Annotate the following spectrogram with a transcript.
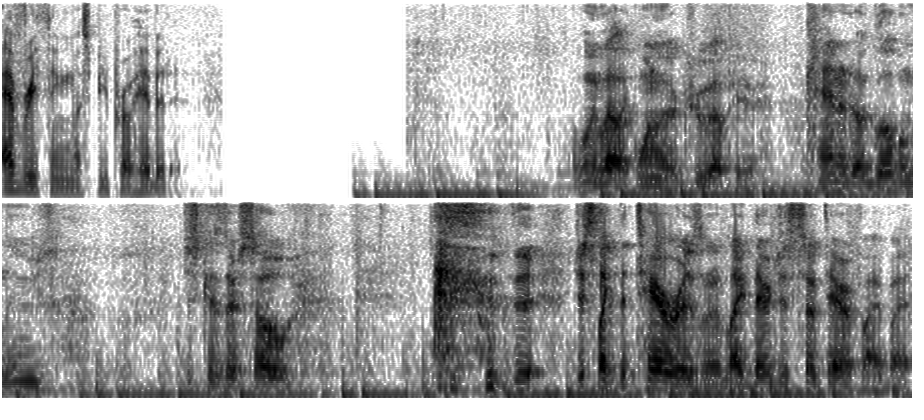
everything must be prohibited. I've only let like one other crew up here. Canada Global News, just because they're so just like the terrorism, like they're just so terrified by it.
